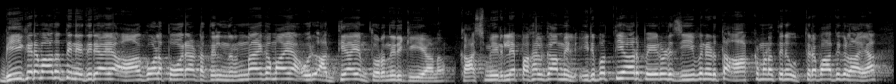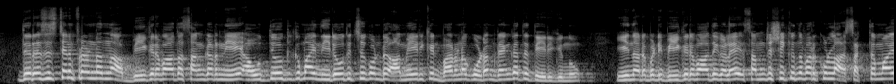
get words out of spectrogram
ഭീകരവാദത്തിനെതിരായ ആഗോള പോരാട്ടത്തിൽ നിർണായകമായ ഒരു അധ്യായം തുറന്നിരിക്കുകയാണ്. കാശ്മീരിലെ പഹൽഗാമിൽ ഇരുപത്തിയാറ് പേരുടെ ജീവനെടുത്ത ആക്രമണത്തിന് ഉത്തരവാദികളായ ദി റെസിസ്റ്റന്റ് ഫ്രണ്ട് എന്ന ഭീകരവാദ സംഘടനയെ ഔദ്യോഗികമായി നിരോധിച്ചുകൊണ്ട് അമേരിക്കൻ ഭരണകൂടം രംഗത്തെത്തിയിരിക്കുന്നു. ഈ നടപടി ഭീകരവാദികളെ സംരക്ഷിക്കുന്നവർക്കുള്ള ശക്തമായ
